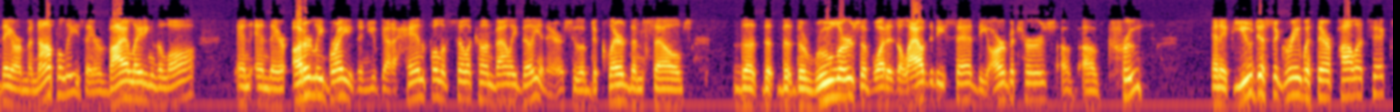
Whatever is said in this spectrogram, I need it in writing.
they are monopolies. They are violating the law, and and they're utterly brazen. You've got a handful of Silicon Valley billionaires who have declared themselves the, the, the, the rulers of what is allowed to be said, the arbiters of, of truth. And if you disagree with their politics,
